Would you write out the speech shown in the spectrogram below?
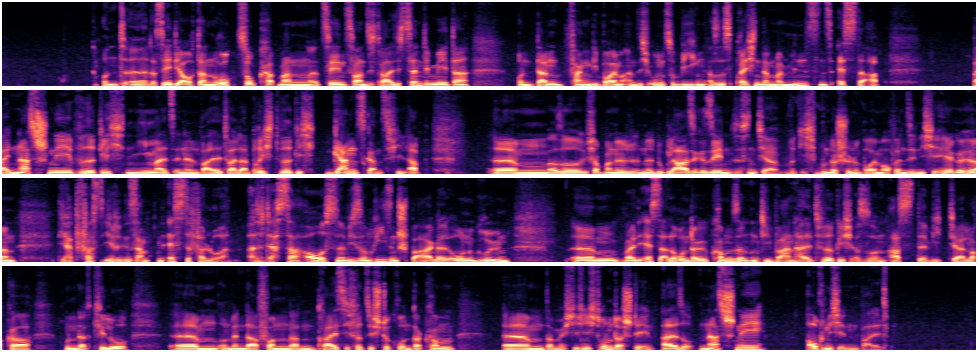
Und äh, das seht ihr auch dann ruckzuck hat man 10, 20, 30 Zentimeter und dann fangen die Bäume an sich umzubiegen. Also es brechen dann mal mindestens Äste ab. Bei Nassschnee wirklich niemals in den Wald, weil da bricht wirklich ganz, ganz viel ab. Ähm, also ich habe mal eine, eine Douglasie gesehen, das sind ja wirklich wunderschöne Bäume, auch wenn sie nicht hierher gehören. Die hat fast ihre gesamten Äste verloren. Also das sah aus, ne, wie so ein Riesenspargel ohne Grün. Ähm, weil die Äste alle runtergekommen sind und die waren halt wirklich, also so ein Ast, der wiegt ja locker 100 Kilo ähm, und wenn davon dann 30, 40 Stück runterkommen, ähm, da möchte ich nicht drunter stehen. Also Nassschnee, auch nicht in den Wald.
